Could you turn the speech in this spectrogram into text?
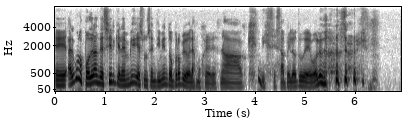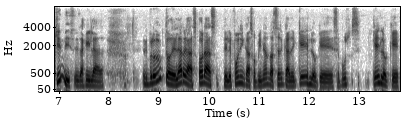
Eh, algunos podrán decir que la envidia es un sentimiento propio de las mujeres. No, ¿quién dice esa pelotude, boludo? ¿Quién dice esa gilada? El producto de largas horas telefónicas opinando acerca de qué es lo que se puso, qué es lo que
